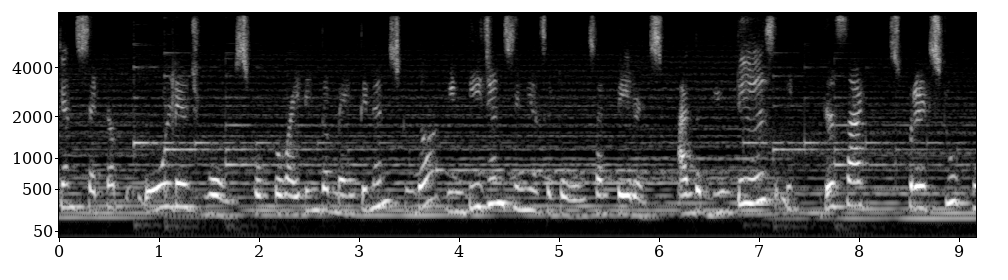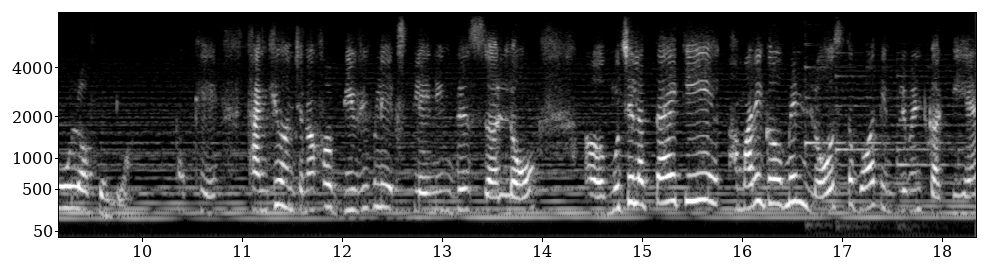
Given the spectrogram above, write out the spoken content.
can set up old age homes for providing the maintenance to the indigent senior citizens and parents. And the beauty is, it, this act spreads to whole of India. Okay, thank you Anjana for beautifully explaining this uh, law. Uh, मुझे लगता है कि हमारी गवर्नमेंट लॉज तो बहुत इम्प्लीमेंट करती है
